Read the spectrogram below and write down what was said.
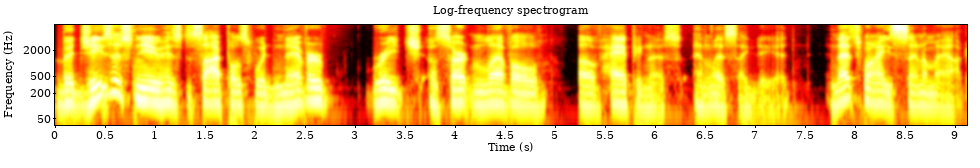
But Jesus knew his disciples would never reach a certain level of happiness unless they did. And that's why he sent them out.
